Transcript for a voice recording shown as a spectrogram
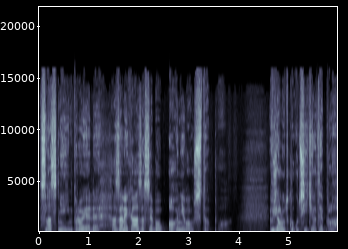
Slastně jim projede a zanechá za sebou ohnivou stopu. V žaludku ucítil teplo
